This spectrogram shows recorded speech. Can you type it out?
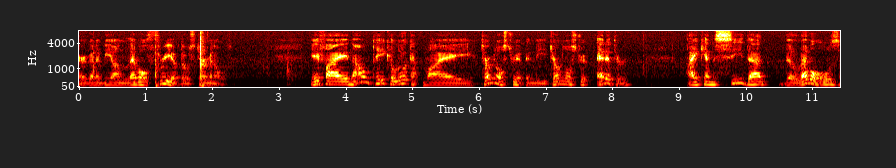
are going to be on level 3 of those terminals. If I now take a look at my terminal strip in the terminal strip editor I can see that the levels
